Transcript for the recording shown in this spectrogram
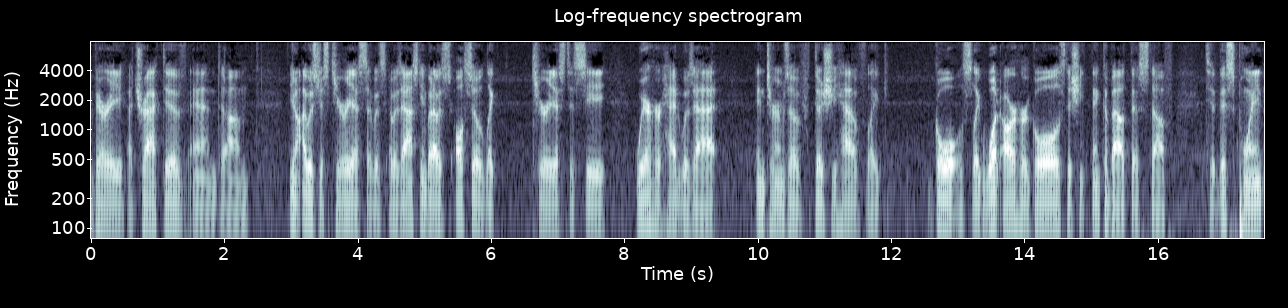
very attractive, and um, you know, I was just curious. I was I was asking, but I was also like curious to see where her head was at in terms of does she have like goals? Like, what are her goals? Does she think about this stuff? To this point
